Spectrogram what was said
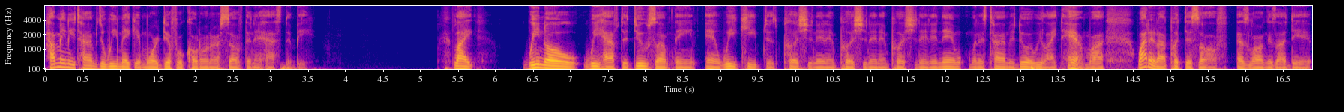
How many times do we make it more difficult on ourselves than it has to be? Like we know we have to do something and we keep just pushing it and pushing it and pushing it and then when it's time to do it we like damn why why did i put this off as long as i did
